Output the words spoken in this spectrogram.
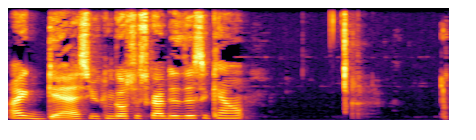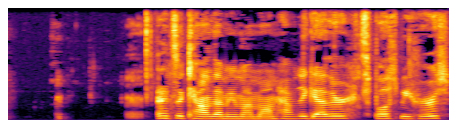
I guess you can go subscribe to this account. It's an account that me and my mom have together. It's supposed to be hers.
